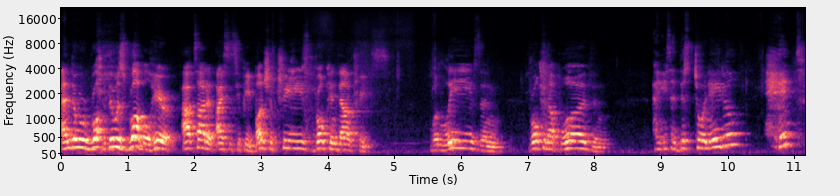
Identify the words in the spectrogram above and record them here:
And there were there was rubble here outside of ICCP, bunch of trees, broken down trees, with leaves and broken up wood, and and he said this tornado hit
